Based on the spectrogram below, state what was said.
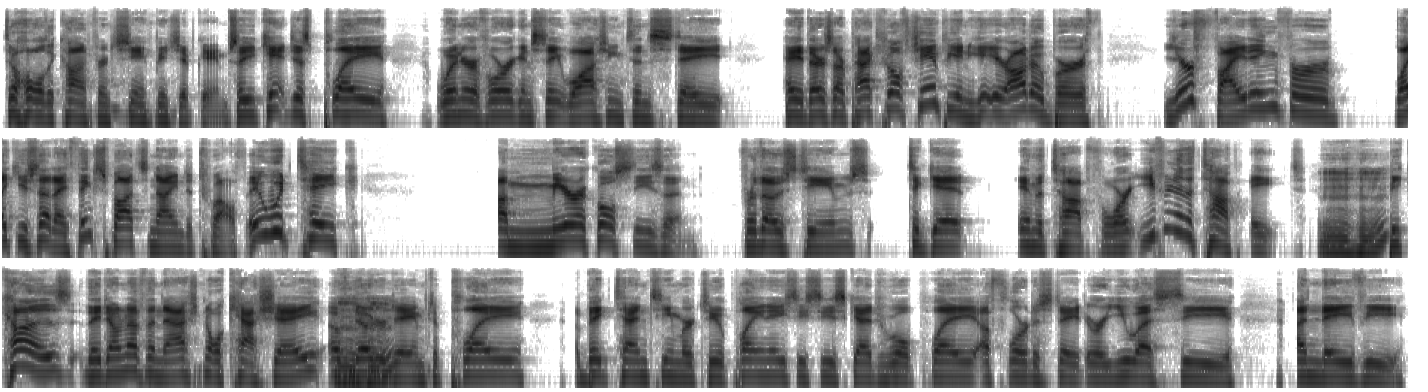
to hold a conference championship game. So you can't just play winner of Oregon State, Washington State. Hey, there's our Pac 12 champion. You get your auto berth. You're fighting for, like you said, I think spots 9 to 12. It would take a miracle season for those teams to get in the top four, even in the top 8 Mm-hmm. because they don't have the national cachet of Notre Dame to play a Big Ten team or two, play an ACC schedule, play a Florida State or a USC, a Navy,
